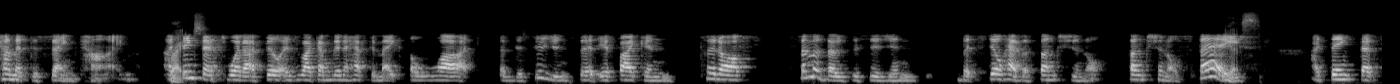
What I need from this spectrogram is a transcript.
come at the same time. I Right. think that's what I feel. It's like I'm going to have to make a lot of decisions, but if I can put off some of those decisions, but still have a functional functional space, yes. I think that's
